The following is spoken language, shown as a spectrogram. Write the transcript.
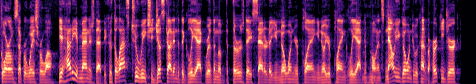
go our own separate ways for a while. Yeah, how do you manage that? Because the last two weeks you just got into the GLIAC rhythm of the Thursday, Saturday. You know when you're playing. You know you're playing GLIAC mm -hmm. opponents. Now you go into a kind of a herky jerk,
